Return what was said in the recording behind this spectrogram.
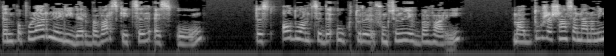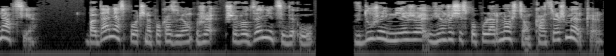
Ten popularny lider bawarskiej CSU, to jest odłam CDU, który funkcjonuje w Bawarii, ma duże szanse na nominację. Badania społeczne pokazują, że przewodzenie CDU w dużej mierze wiąże się z popularnością kanclerz Merkel,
